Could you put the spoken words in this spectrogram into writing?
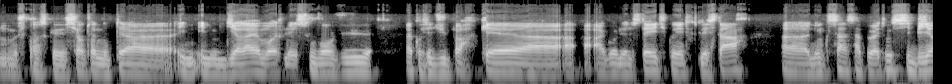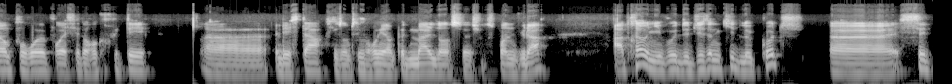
je pense que si Antoine était là, il, nous le dirait. Moi, je l'ai souvent vu à côté du parquet à, Golden State. Il connaît toutes les stars. donc ça, ça peut être aussi bien pour eux pour essayer de recruter les stars parce qu'ils ont toujours eu un peu de mal sur ce point de vue-là. Après, au niveau de Jason Kidd, le coach, euh, c'est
